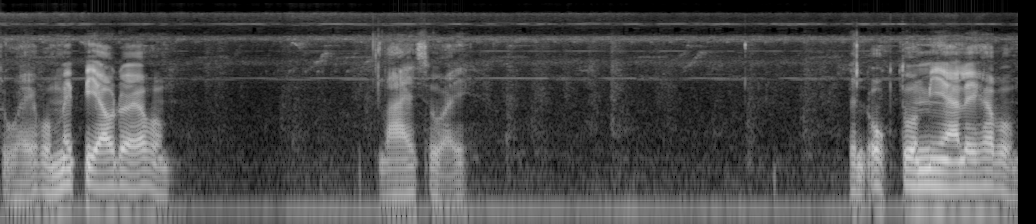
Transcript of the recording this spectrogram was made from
สวยผมไม่เปรี้ยวด้วยครับผม ลายสวย เป็นอกตัวเมียเลยครับผม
